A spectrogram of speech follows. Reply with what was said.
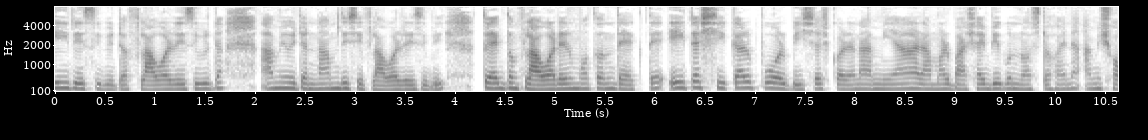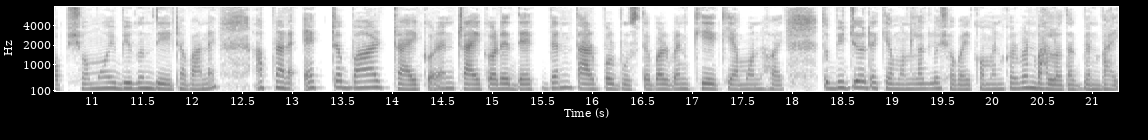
এই রেসিপিটা ফ্লাওয়ার রেসিপিটা আমি ওইটার নাম দিছি ফ্লাওয়ার রেসিপি তো একদম ফ্লাওয়ারের মতন দেখতে। এইটা শিকার পর বিশ্বাস করেন, আমি আর আমার বাসায় বেগুন নষ্ট হয় না। আমি সব সময় বেগুন দিয়ে এটা বানাই। আপনারা একটা বার ট্রাই করেন ট্রাই করে দেখবেন, তারপর বুঝতে পারবেন কে কেমন হয়। তো ভিডিওটা কেমন লাগল সবাই কমেন্ট করবেন। ভালো থাকবেন বাই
